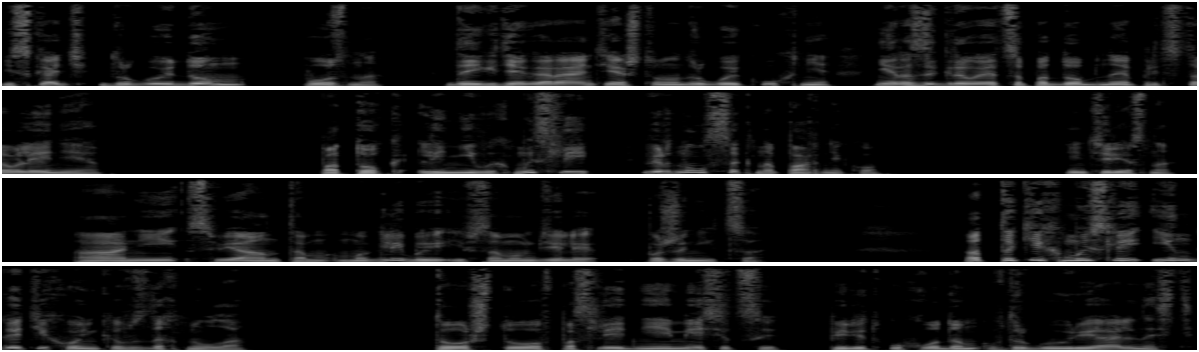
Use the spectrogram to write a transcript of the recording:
Искать другой дом поздно. Да и где гарантия, что на другой кухне не разыгрывается подобное представление? Поток ленивых мыслей вернулся к напарнику. Интересно, а они с Виантом могли бы и в самом деле пожениться? От таких мыслей Инга тихонько вздохнула. То, что в последние месяцы перед уходом в другую реальность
